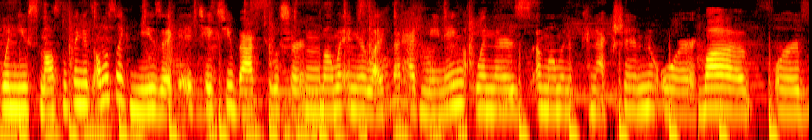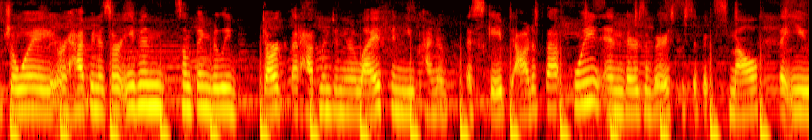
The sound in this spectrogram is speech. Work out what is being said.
When you smell something, it's almost like music. It takes you back to a certain moment in your life that had meaning. When there's a moment of connection or love or joy or happiness or even something really dark that happened in your life and you kind of escaped out of that point and there's a very specific smell that you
